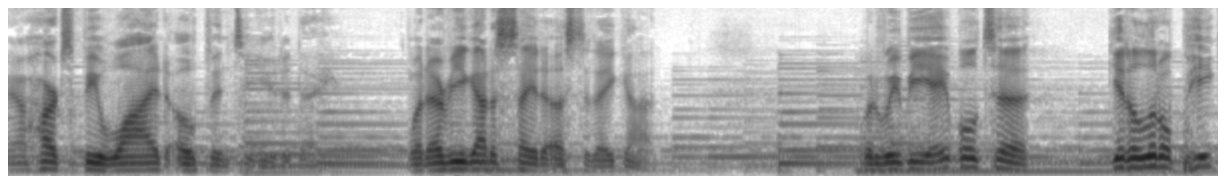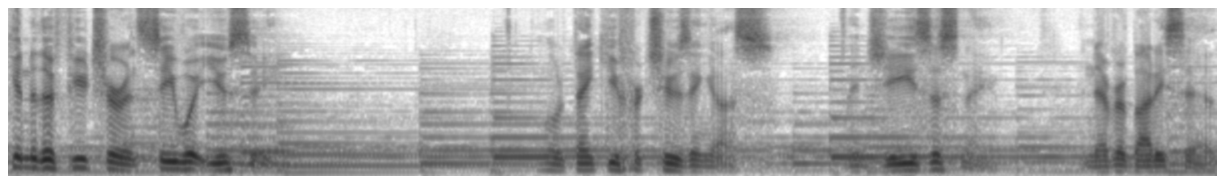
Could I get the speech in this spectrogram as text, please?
May our hearts be wide open to you today. Whatever you got to say to us today, God. Would we be able to get a little peek into the future and see what you see? Lord, thank you for choosing us. In Jesus' name. And everybody said,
